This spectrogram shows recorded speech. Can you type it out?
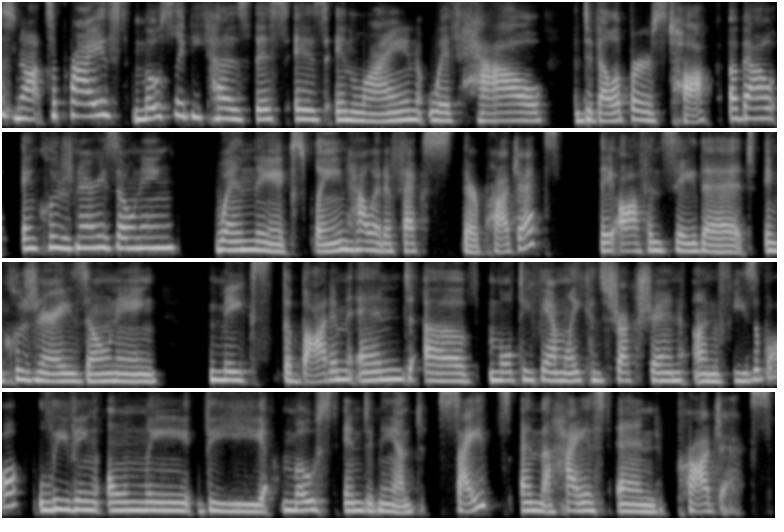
Was not surprised, mostly because this is in line with how developers talk about inclusionary zoning when they explain how it affects their projects. They often say that inclusionary zoning makes the bottom end of multifamily construction unfeasible, leaving only the most in demand sites and the highest end projects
